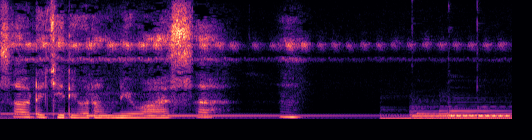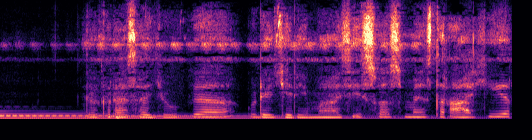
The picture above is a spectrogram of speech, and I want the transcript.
Kerasa udah jadi orang dewasa. Hmm. Gak kerasa juga udah jadi mahasiswa semester akhir.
